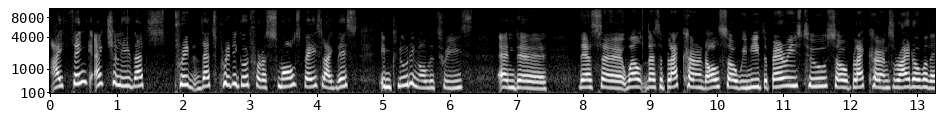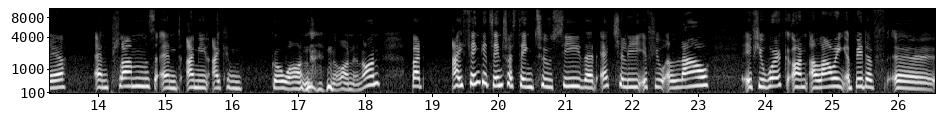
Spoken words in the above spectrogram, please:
I think actually that's pretty that's pretty good for a small space like this, including all the trees. And uh, there's uh, well there's a black currant also. We need the berries too, so black currants right over there, and plums. And I mean I can go on and on and on, but I think it's interesting to see that actually if you allow if you work on allowing a bit of uh,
